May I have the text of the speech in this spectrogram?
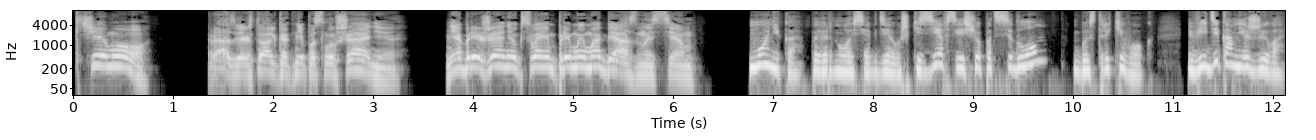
К чему? Разве ж только к непослушанию, небрежению к своим прямым обязанностям». «Моника», — повернулась я к девушке, — «Зевс еще под седлом?» Быстрый кивок. «Веди ко мне живо!»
